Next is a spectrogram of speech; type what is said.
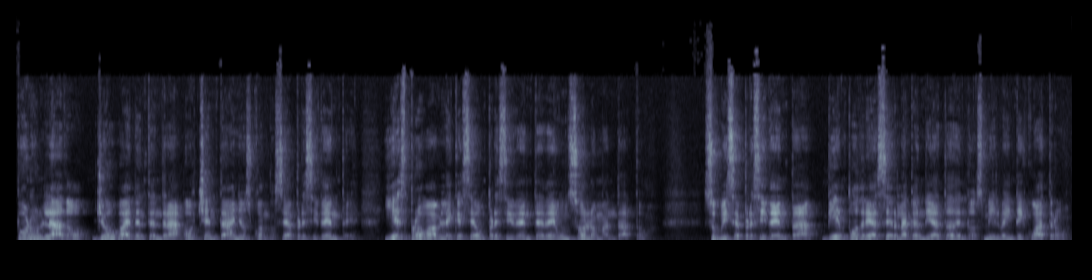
Por un lado, Joe Biden tendrá 80 años cuando sea presidente, y es probable que sea un presidente de un solo mandato. Su vicepresidenta bien podría ser la candidata del 2024,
